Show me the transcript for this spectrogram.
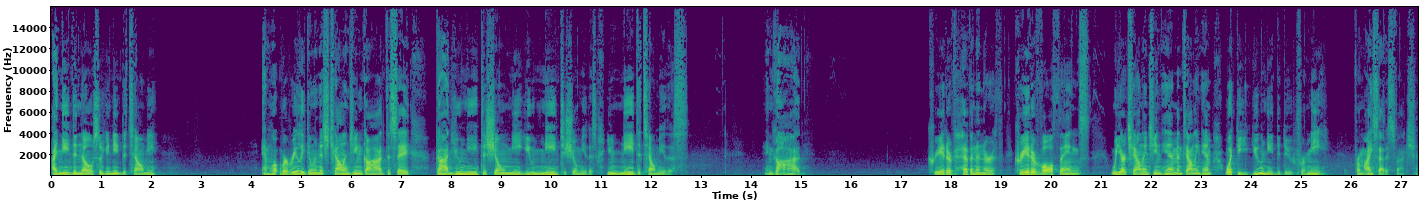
I need to know, so you need to tell me. And what we're really doing is challenging God to say, God, you need to show me. You need to show me this. You need to tell me this. And God, creator of heaven and earth, creator of all things, we are challenging him and telling him, What do you need to do for me, for my satisfaction?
